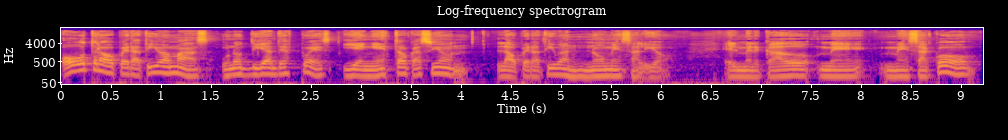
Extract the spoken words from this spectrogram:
otra operativa más unos días después y en esta ocasión la operativa no me salió el mercado me, me sacó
